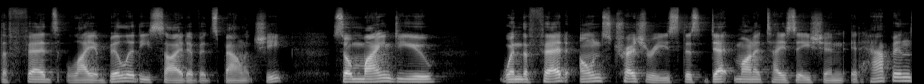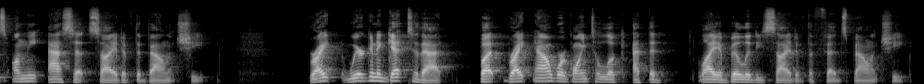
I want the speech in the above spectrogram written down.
the Fed's liability side of its balance sheet. So, mind you, when the Fed owns treasuries, this debt monetization, it happens on the asset side of the balance sheet. Right? We're going to get to that, but right now we're going to look at the liability side of the Fed's balance sheet.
